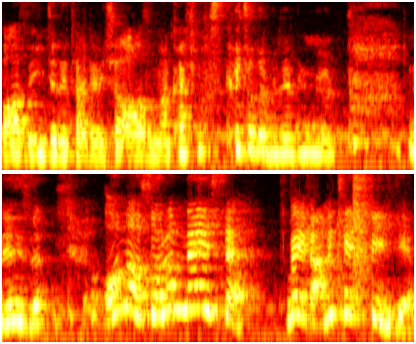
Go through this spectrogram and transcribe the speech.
bazı ince detayları inşallah ağzımdan kaçmaz. Kaçabilir bilmiyorum. neyse. Ondan sonra neyse. Beyefendi kesti ilgi.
